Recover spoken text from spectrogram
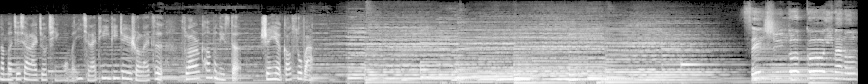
那么接下来就请我们一起来听一听这一首来自 Flower Companies 的《深夜高速》吧。青春ごっこ今も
